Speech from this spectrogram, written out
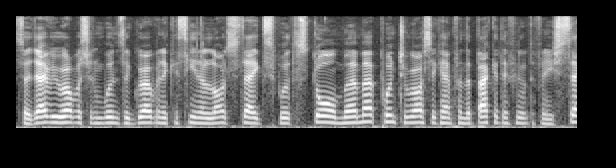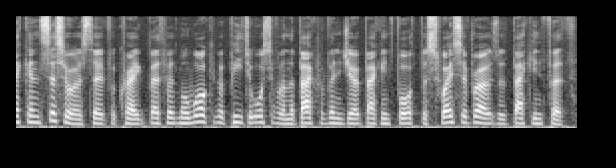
So Davy Robertson wins the Grosvenor Casino Lodge Stakes with Storm Murmur. Punta Rossa came from the back of the field to finish second. Cicero was third for Craig Bethworth. Milwaukee for Peter also from the back for Vinnie back in fourth. Persuasive Rose was back in fifth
